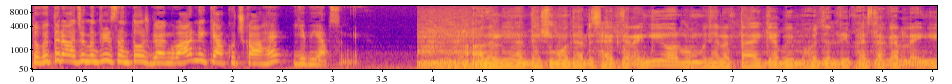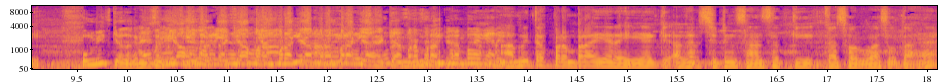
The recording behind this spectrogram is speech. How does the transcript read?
तो वित्त राज्य मंत्री संतोष गंगवार ने क्या कुछ कहा है, ये भी आप सुनिए। आदरणीय अध्यक्ष महोदय डिसाइड करेंगी और वो मुझे लगता है कि अभी बहुत जल्दी फैसला कर लेंगी। उम्मीद क्या लग रही है? क्या हो सकता है? क्या परंपरा क्या परंपरा क्या है? क्या परंपरा क्या है? अभी तक परंपरा ये रही है कि अगर सिटिंग सांसद की का स्वर्गवास होता है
